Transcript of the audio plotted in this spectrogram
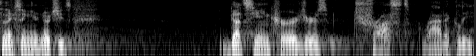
So the next thing in your note sheets. Gutsy encouragers trust radically.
